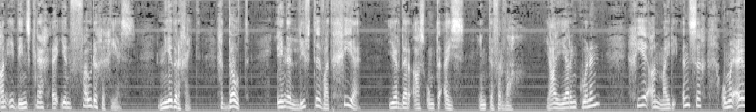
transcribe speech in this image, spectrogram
aan u dienskneg 'n een eenvoudige gees, nederigheid, geduld en 'n liefde wat gee eerder as om te eis en te verwag. Ja, Heer en Koning, gee aan my die insig om my eie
